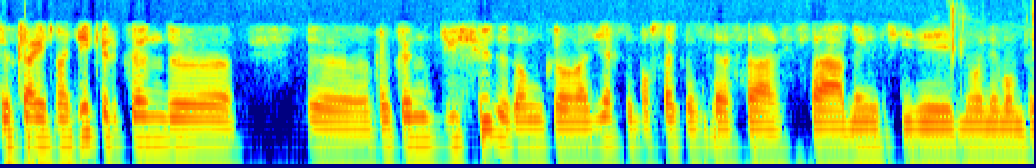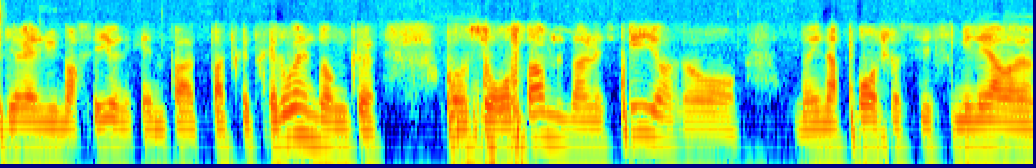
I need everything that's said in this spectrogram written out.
de charismatique, quelqu'un de, quelqu'un du sud, donc on va dire que c'est pour ça que ça, ça, ça même si les, nous on est Montpellier, lui Marseillais, on est quand même pas, pas très très loin, donc on se ressemble dans l'esprit, on, a- on a une approche assez similaire euh,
